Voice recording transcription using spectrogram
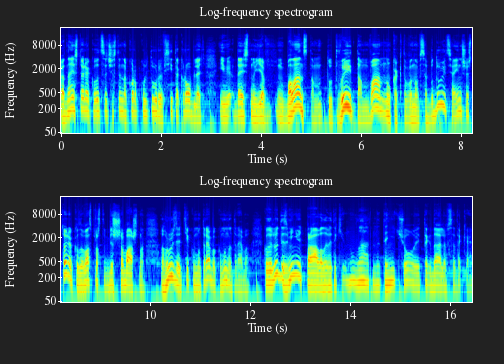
І одна історія, коли це частина корп-культури, всі так роблять, і десь ну, є ну, баланс, там тут ви, там вам, ну як-то воно все будується. А інша історія, коли вас просто безшабашно грузять ті, кому треба, кому не треба. Коли люди змінюють правила, ви такі, ну ладно, та нічого, і так далі, все таке.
